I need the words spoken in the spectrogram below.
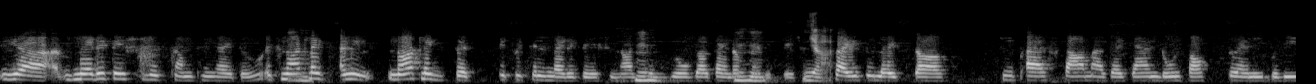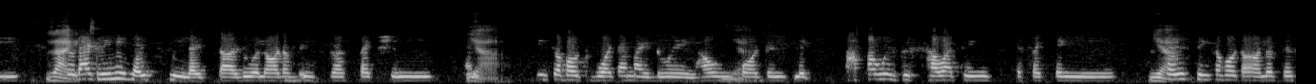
Yeah, meditation is something I do. It's not mm-hmm. like, I mean, not like the typical meditation, not mm-hmm. the yoga kind of mm-hmm. meditation. Yeah. Try to like uh, keep as calm as I can. Don't talk to anybody. Right. So that really helps me like uh, do a lot of mm-hmm. introspection. yeah. Think about what am I doing? How important? Yeah. Like how is this? How are things affecting me? Yeah. I just think about all of this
